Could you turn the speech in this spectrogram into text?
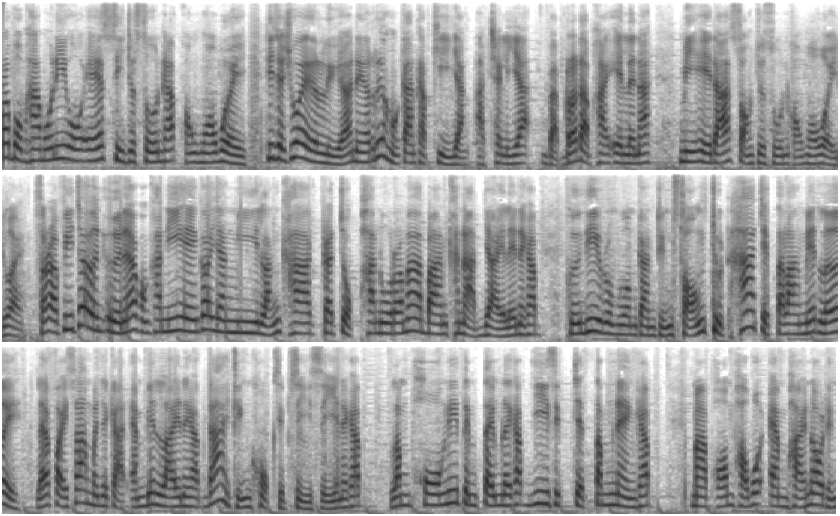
ระบบ Harmony OS 4.0 ครับของ Huawei ที่จะช่วยเหลือในเรื่องของการขับขี่อย่างอัจฉริยะ แบบระดับ high-end เลยนะ มี ADAS 2.0 ของ Huawei ด้วยสำหรับฟีเจอร์อื่นๆนะครับของคันนี้เองก็ยังมีหลังคากระจกพาโนรามาบานขนาดใหญ่เลยนะครับพื้นที่รวมกันถึง 2.57 ตารางเมตรเลย และไฟสร้างบรรยากาศ ambient light นะครับได้ถึง 64 สีนะครับลำโพงนี่เต็มๆเลยครับ 27 ตำแหน่งครับ มาพร้อม power amp ภายนอกถึง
